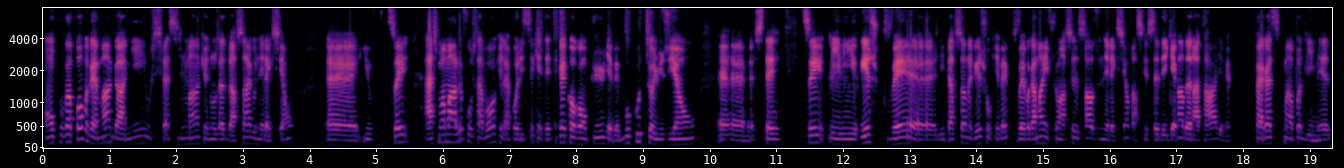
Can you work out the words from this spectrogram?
on ne pourra pas vraiment gagner aussi facilement que nos adversaires une élection. Euh, à ce moment-là, il faut savoir que la politique était très corrompue, il y avait beaucoup de collusion. Euh, c'était, les, riches pouvaient, euh, les personnes riches au Québec pouvaient vraiment influencer le sort d'une élection parce que c'était des grands donateurs, il pratiquement pas de limite.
